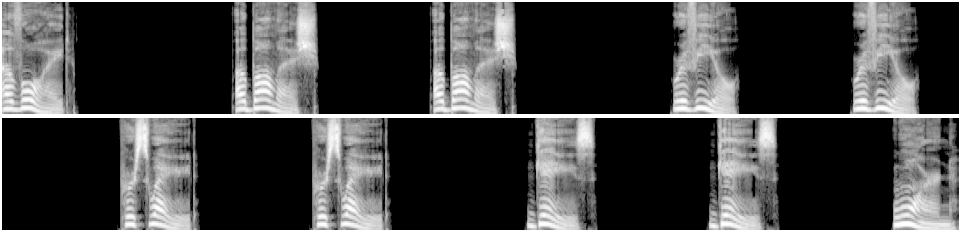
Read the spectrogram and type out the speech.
avoid. Abolish, abolish. Reveal, reveal. Persuade, persuade. Gaze, gaze. Warn,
